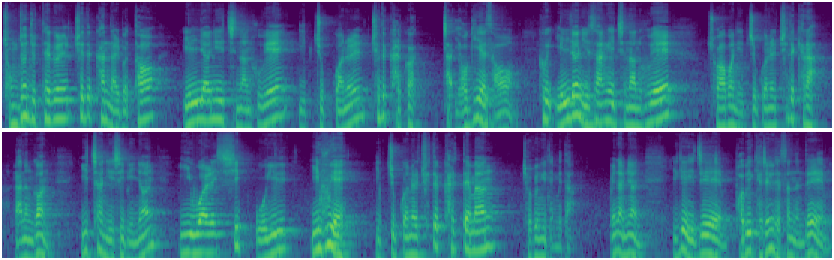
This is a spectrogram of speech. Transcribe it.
정전주택을 취득한 날부터 1년이 지난 후에 입주권을 취득할 것. 자, 여기에서 그 1년 이상이 지난 후에 조합원 입주권을 취득해라 라는 건 2022년 2월 15일 이후에 입주권을 취득할 때만 적용이 됩니다. 왜냐하면 이게 이제 법이 개정이 됐었는데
